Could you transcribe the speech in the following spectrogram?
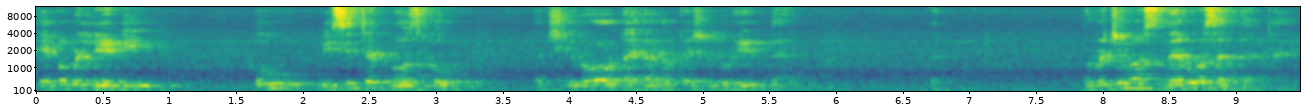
capable lady who visited Moscow, and she wrote, I had occasion to read that Guruji was nervous at that time,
